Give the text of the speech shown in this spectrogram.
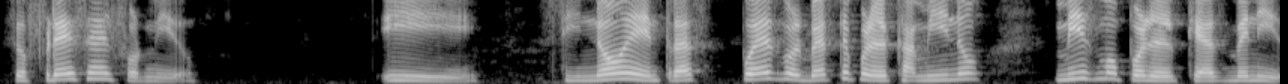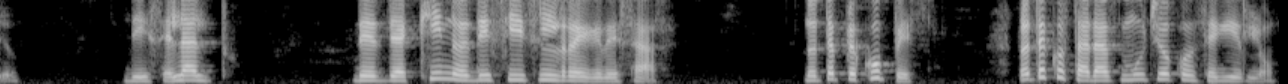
Se ofrece el fornido. Y si no entras, puedes volverte por el camino mismo por el que has venido, dice el alto. Desde aquí no es difícil regresar. No te preocupes, no te costarás mucho conseguirlo.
